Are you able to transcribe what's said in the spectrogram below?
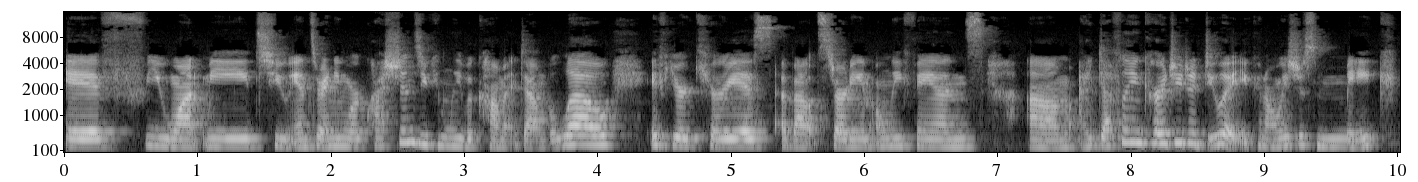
if you want me to answer any more questions, you can leave a comment down below. If you're curious about starting an OnlyFans, um, I definitely encourage you to do it. You can always just make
